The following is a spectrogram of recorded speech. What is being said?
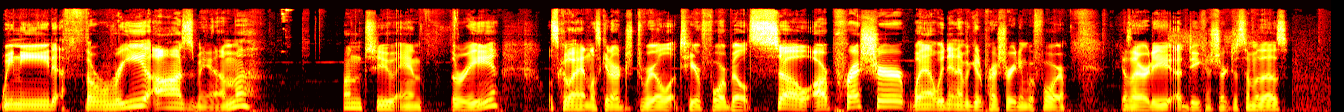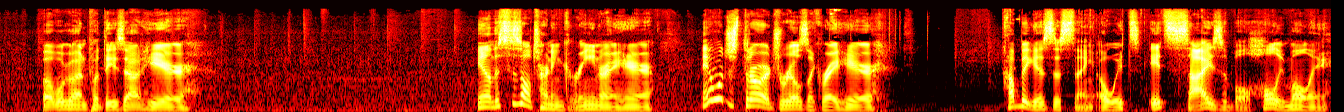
We need three osmium. One, two, and three. let's go ahead and let's get our drill tier four built. So our pressure, well, we didn't have a good pressure reading before because I already uh, deconstructed some of those. But we'll go ahead and put these out here. You know, this is all turning green right here. Maybe we'll just throw our drills like right here. How big is this thing? Oh, it's it's sizable. Holy moly.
